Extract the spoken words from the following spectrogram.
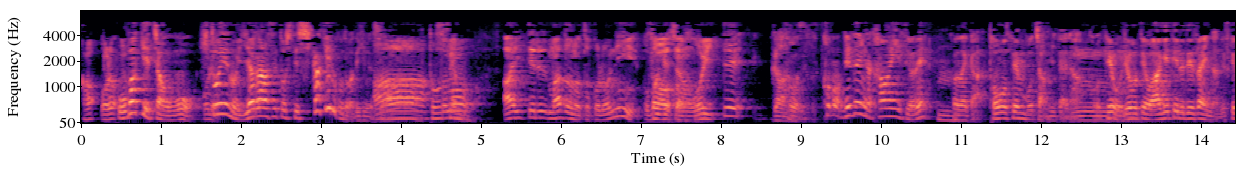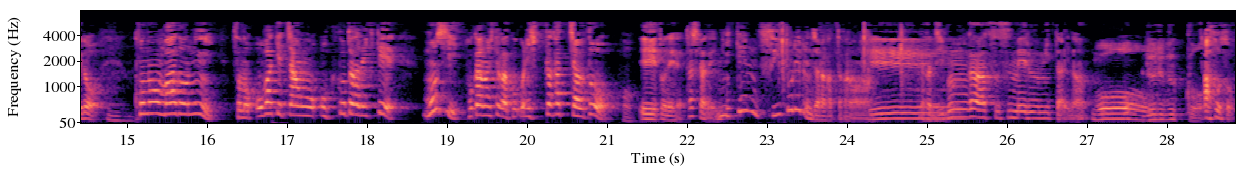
あ、俺、お化けちゃんを人への嫌がらせとして仕掛けることができるんですよ。あー当選その、開いてる窓のところに、お化けちゃんを置いて、ガードそうです。このデザインが可愛いんですよね。うんこのなんか、当選簿ちゃんみたいな、こう手を、両手を上げてるデザインなんですけど、うんこの窓に、そのお化けちゃんを置くことができて、もし他の人がここに引っかかっちゃうと、えーとね、確かね、2点吸い取れるんじゃなかったかな。えなんか自分が進めるみたいな。おー。ルールブックを。あ、そうそう。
